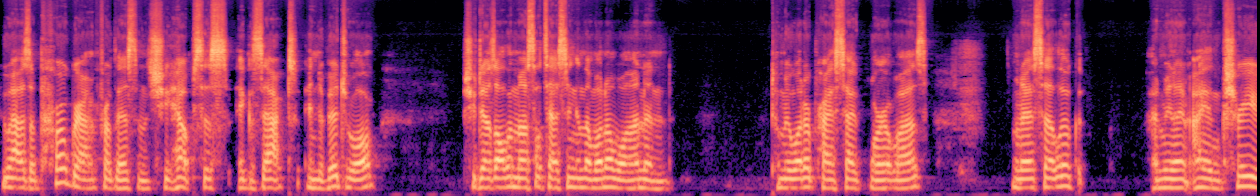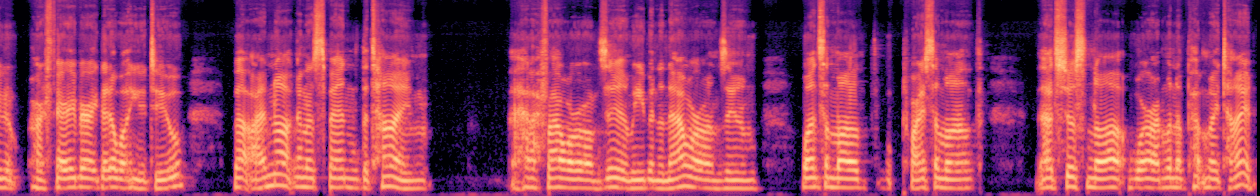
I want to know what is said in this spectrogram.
who has a program for this, and she helps this exact individual. She does all the muscle testing in the 101 and told me what her price tag for it was. And I said, Look, I mean, I, I am sure you are very, very good at what you do, but I'm not going to spend the time, a half hour on Zoom, even an hour on Zoom, once a month, twice a month. That's just not where I'm going to put my time.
